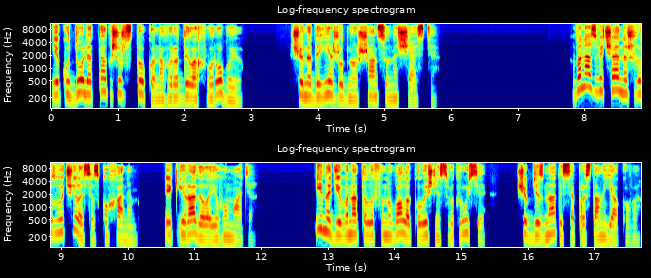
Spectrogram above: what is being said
яку доля так жорстоко нагородила хворобою, що не дає жодного шансу на щастя. Вона, звичайно ж, розлучилася з коханим, як і радила його матір. Іноді вона телефонувала колишній свекрусі, щоб дізнатися про стан Якова.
